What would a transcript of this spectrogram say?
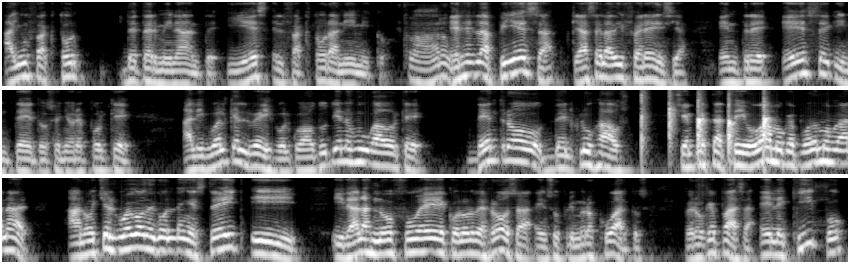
hay un factor determinante y es el factor anímico. Claro. Él es la pieza que hace la diferencia entre ese quinteto, señores, porque al igual que el béisbol, cuando tú tienes un jugador que dentro del clubhouse siempre está activo, vamos que podemos ganar. Anoche el juego de Golden State y, Dallas no fue color de rosa en sus primeros cuartos. Pero ¿qué pasa? El equipo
